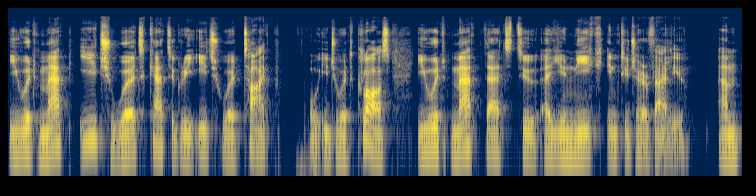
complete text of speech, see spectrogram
you would map each word category, each word type, or each word class, you would map that to a unique integer value. Um,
